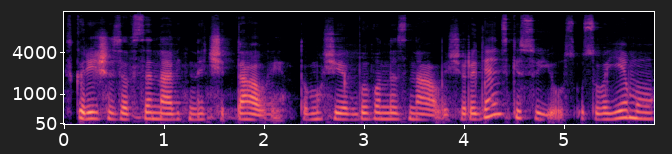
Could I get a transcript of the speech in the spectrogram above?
скоріше за все, навіть не читали. Тому що, якби вони знали, що Радянський Союз у своєму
